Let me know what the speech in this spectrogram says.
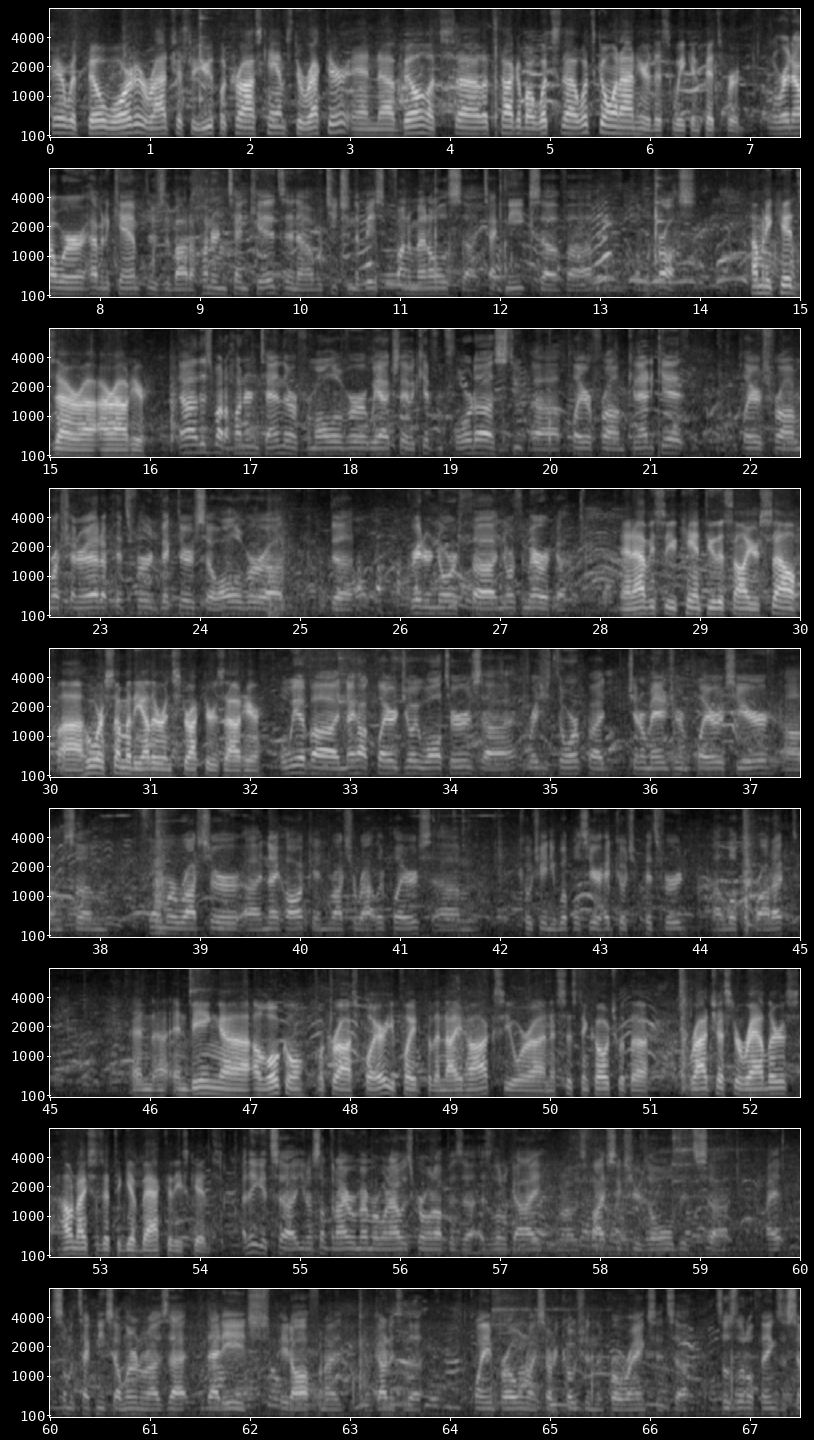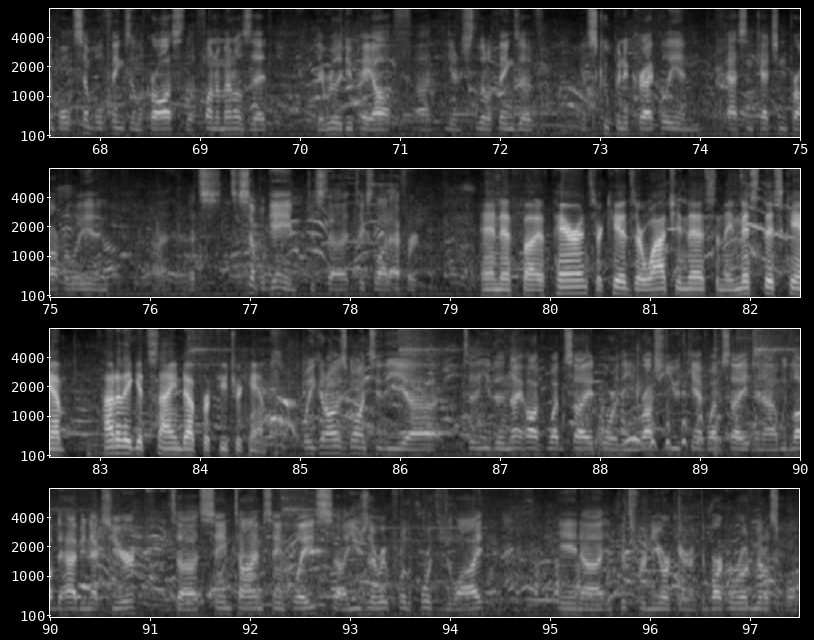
Here with Bill Warder, Rochester Youth Lacrosse Camp's director, and uh, Bill, let's uh, let's talk about what's uh, what's going on here this week in Pittsford. Well, right now we're having a camp. There's about 110 kids, and uh, we're teaching the basic fundamentals, uh, techniques of, uh, of, lacrosse. How many kids are are out here? there's about 110. They're from all over. We actually have a kid from Florida, a player from Connecticut, players from Rush Henrietta, Pittsford, Victor, so all over the greater North North America. And obviously you can't do this all yourself. Uh, who are some of the other instructors out here? Well, we have uh, Knighthawk player Joey Walters, uh, Reggie Thorpe, uh, general manager and players here, um, some former Rochester uh, Knighthawk and Rochester Rattler players. Um, coach Andy Whipple's here, head coach of Pittsford, local product. And, uh, and being uh, a local lacrosse player, you played for the Knighthawks. You were an assistant coach with the Rochester Rattlers. How nice is it to give back to these kids? I think it's uh, you know something I remember when I was growing up as a, as a little guy. When I was five, six years old, it's uh, I, some of the techniques I learned when I was that that age paid off when I got into the playing pro and when I started coaching in the pro ranks. It's, uh, it's those little things, the simple simple things in lacrosse, the fundamentals that that really do pay off. Uh, you know, just little things of you know, scooping it correctly and passing, catching properly, and uh, it's, it's a simple game. Just uh, it takes a lot of effort. And if, uh, if parents or kids are watching this and they miss this camp, how do they get signed up for future camps? Well, you can always go onto the uh, to either the Knighthawk website or the Rochester Youth Camp website, and uh, we'd love to have you next year. It's uh, same time, same place, uh, usually right before the 4th of July in, uh, in Pittsford, New York here at the Barker Road Middle School.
